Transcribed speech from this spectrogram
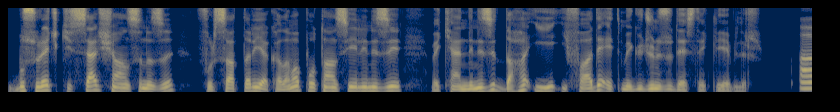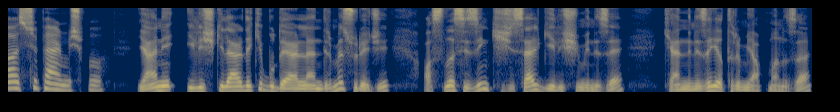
bu süreç kişisel şansınızı, fırsatları yakalama potansiyelinizi ve kendinizi daha iyi ifade etme gücünüzü destekleyebilir. Aa süpermiş bu. Yani ilişkilerdeki bu değerlendirme süreci aslında sizin kişisel gelişiminize, kendinize yatırım yapmanıza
